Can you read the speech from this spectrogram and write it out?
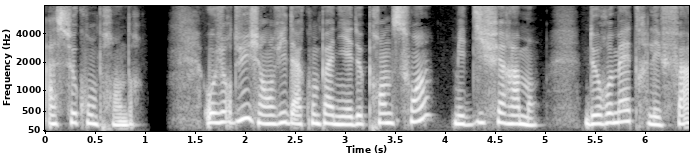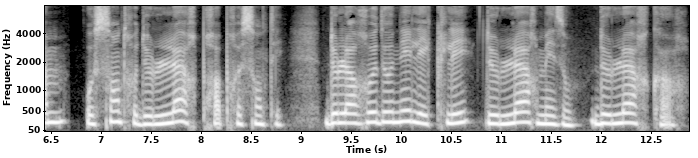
à se comprendre. Aujourd'hui, j'ai envie d'accompagner, de prendre soin, mais différemment, de remettre les femmes au centre de leur propre santé, de leur redonner les clés de leur maison, de leur corps.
